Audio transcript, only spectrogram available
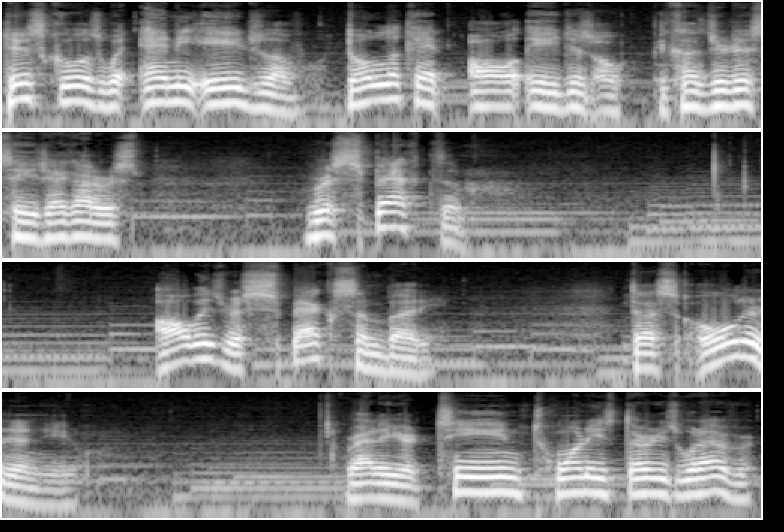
this goes with any age level. Don't look at all ages. Oh, because they're this age, I gotta res- respect them. Always respect somebody that's older than you. Rather your teen, 20s, 30s, whatever.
